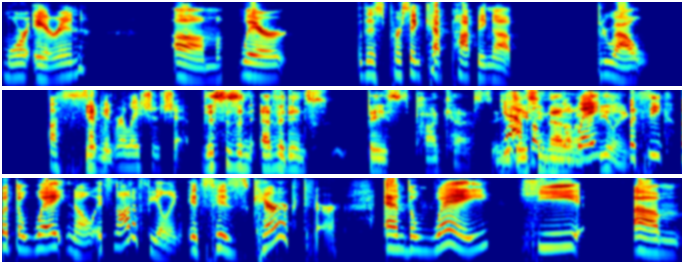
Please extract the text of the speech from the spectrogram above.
more Aaron, um, where this person kept popping up throughout a second but- relationship. This is an evidence based podcast. And yeah, you're basing but that on way, a feeling. But see, but the way no, it's not a feeling. It's his character and the way he um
